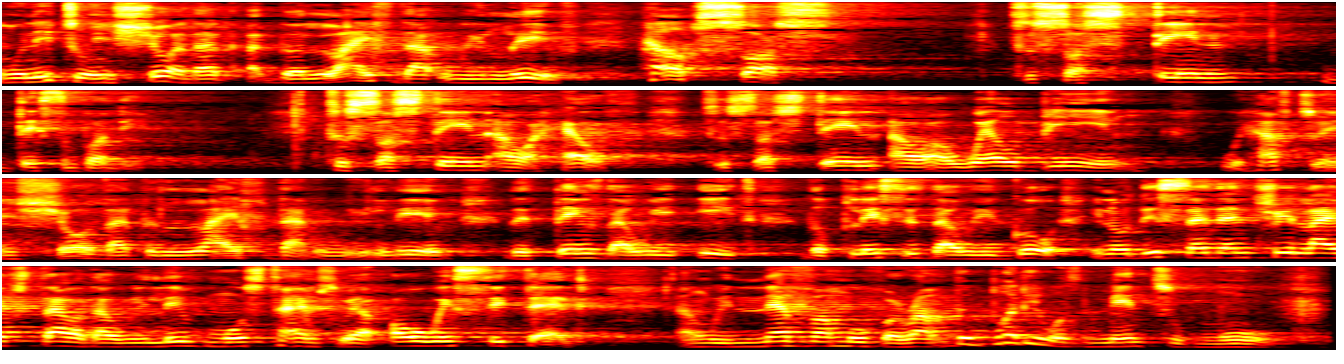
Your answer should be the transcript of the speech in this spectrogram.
We need to ensure that the life that we live helps us to sustain this body to sustain our health, to sustain our well being. We have to ensure that the life that we live, the things that we eat, the places that we go, you know, this sedentary lifestyle that we live most times, we are always seated and we never move around. The body was meant to move.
